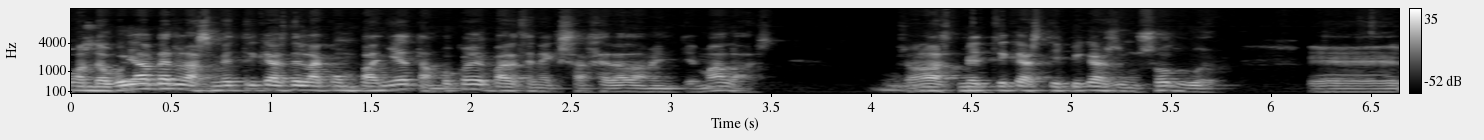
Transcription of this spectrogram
Cuando voy a ver las métricas de la compañía tampoco me parecen exageradamente malas. Son las métricas típicas de un software. Eh,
